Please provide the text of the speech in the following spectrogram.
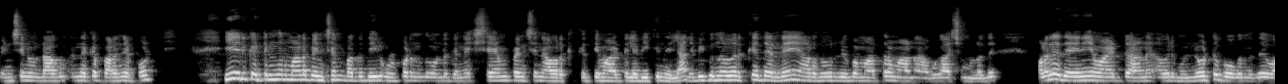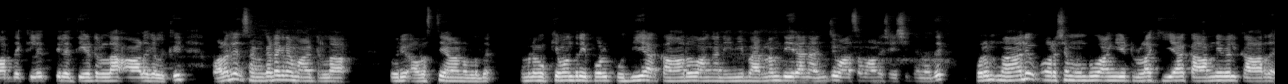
പെൻഷൻ ഉണ്ടാകും എന്നൊക്കെ പറഞ്ഞപ്പോൾ ഈ ഒരു കെട്ടിട നിർമ്മാണ പെൻഷൻ പദ്ധതിയിൽ ഉൾപ്പെടുന്നത് കൊണ്ട് തന്നെ ക്ഷേമ പെൻഷൻ അവർക്ക് കൃത്യമായിട്ട് ലഭിക്കുന്നില്ല. ലഭിക്കുന്നവർക്ക് തന്നെ അറുന്നൂറ് രൂപ മാത്രമാണ് അവകാശമുള്ളത്. വളരെ ദയനീയമായിട്ടാണ് അവർ മുന്നോട്ട് പോകുന്നത്. വാർദ്ധക്യത്തിലെത്തിയിട്ടുള്ള ആളുകൾക്ക് വളരെ സങ്കടകരമായിട്ടുള്ള ഒരു അവസ്ഥയാണുള്ളത്. നമ്മുടെ മുഖ്യമന്ത്രി ഇപ്പോൾ പുതിയ കാറ് വാങ്ങാൻ ഇനി ഭരണം തീരാൻ അഞ്ചു മാസമാണ് ശേഷിക്കുന്നത്. വെറും നാല് വർഷം മുമ്പ് വാങ്ങിയിട്ടുള്ള കിയ കാർണിവൽ കാറ്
